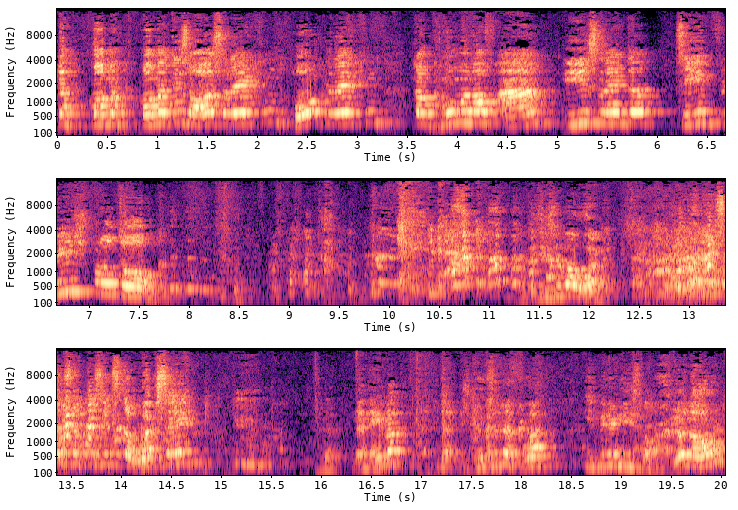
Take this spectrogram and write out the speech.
na, wenn, man, wenn man das ausrechnet, hochrechnet, dann kommen auf einen Isländer 10 Fisch pro Tag. Das ist aber arg. Wieso soll das jetzt der Arg sein? Na, nehmen wir, na, stellen Sie sich vor, ich bin in Island. Ja, na und?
